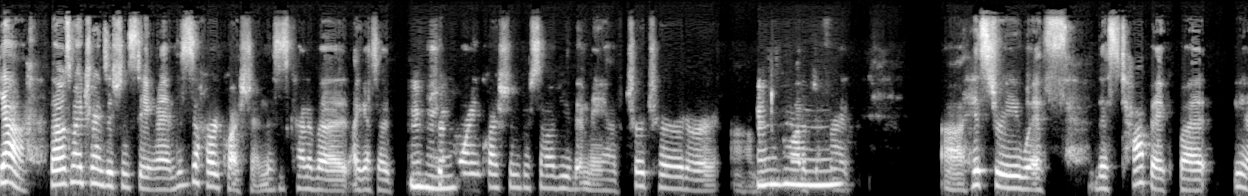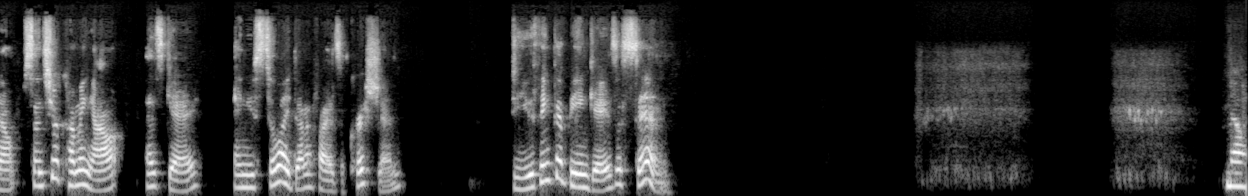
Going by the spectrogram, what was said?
yeah, that was my transition statement. This is a hard question. This is kind of a, I guess, a trigger Mhm. warning question for some of you that may have church hurt or um, a lot of Mhm. different uh, history with this topic. But you know, since you're coming out as gay and you still identify as a Christian, do you think that being gay is a sin? no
